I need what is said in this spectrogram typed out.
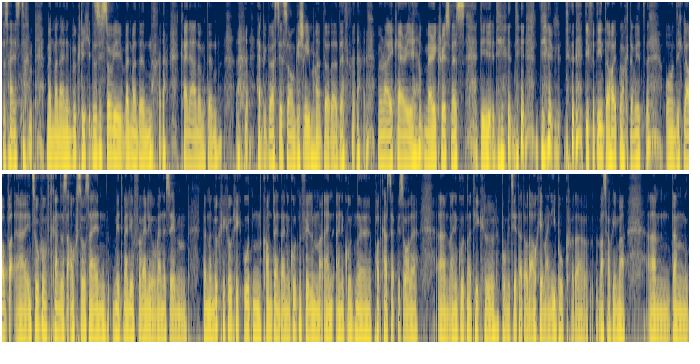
Das heißt, wenn man einen wirklich, das ist so wie wenn man den, keine Ahnung, den Happy Birthday Song geschrieben hat oder den Mariah Carey Merry Christmas, die, die, die, die, die verdient er heute noch damit. Und ich glaube, äh, in Zukunft kann das auch so sein mit Value for Value, wenn es eben, wenn man wirklich, wirklich guten Content, einen guten Film, ein, eine gute Podcast-Episode, ähm, einen guten Artikel publiziert hat oder auch eben ein E-Book oder was auch immer, ähm, dann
